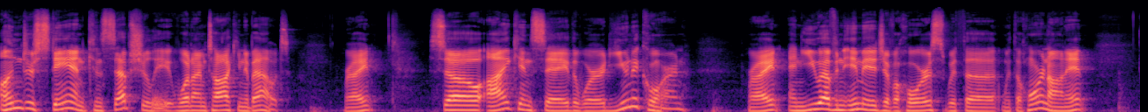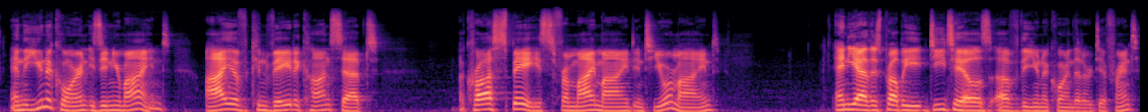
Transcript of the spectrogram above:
understand conceptually what I'm talking about, right? So I can say the word unicorn, right? And you have an image of a horse with a with a horn on it, and the unicorn is in your mind. I have conveyed a concept across space from my mind into your mind. And yeah, there's probably details of the unicorn that are different.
